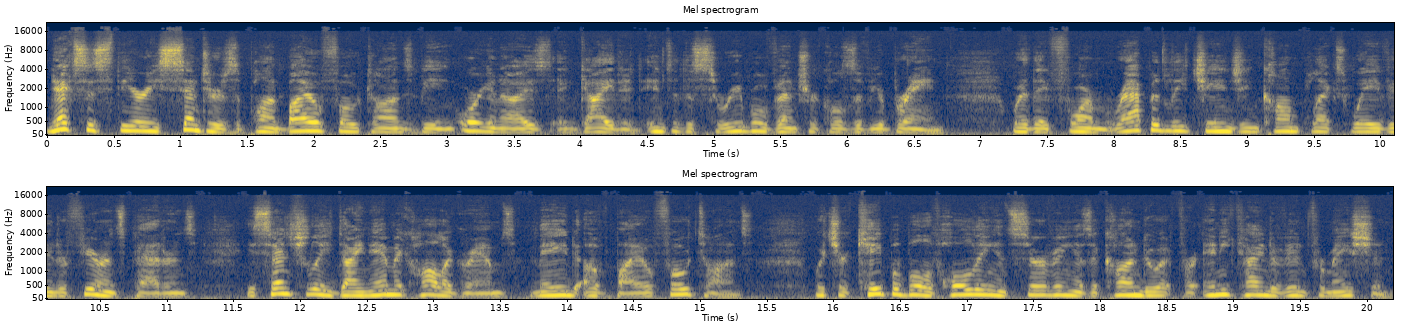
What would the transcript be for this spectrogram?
Nexus theory centers upon biophotons being organized and guided into the cerebral ventricles of your brain, where they form rapidly changing complex wave interference patterns, essentially dynamic holograms made of biophotons, which are capable of holding and serving as a conduit for any kind of information.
